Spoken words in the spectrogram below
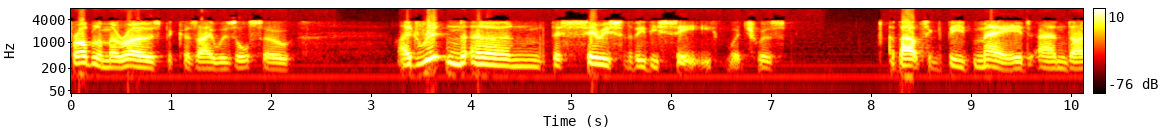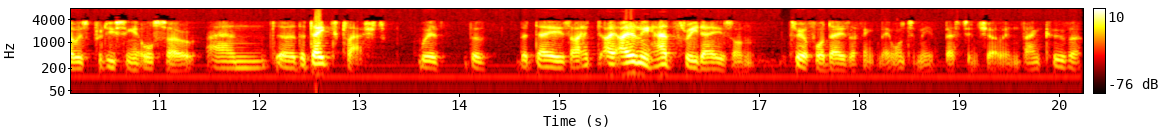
problem arose because I was also I'd written um, this series for the BBC, which was about to be made, and I was producing it also. And uh, the dates clashed with the the days. I had I only had three days on three or four days. I think they wanted me best in show in Vancouver,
